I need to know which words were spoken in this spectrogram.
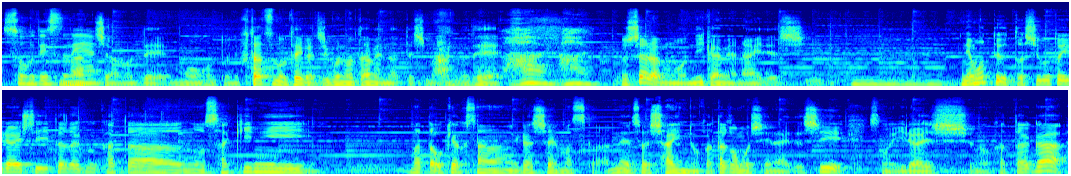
そうですね。なっちゃうのでもう本当に2つの手が自分のためになってしまうので、はいはい、そしたらもう2回目はないですし、うん、もっと言うと仕事依頼していただく方の先にまたお客さんいらっしゃいますからね。それは社員の方かもしれないですしその依頼主の方が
